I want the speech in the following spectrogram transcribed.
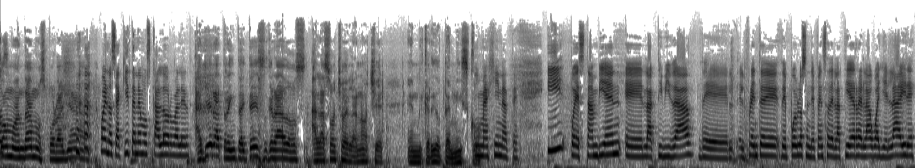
cómo andamos por allá. bueno, si aquí tenemos calor, Valero. Ayer a 33 grados a las 8 de la noche en mi querido Temisco. Imagínate. Y pues también eh, la actividad del Frente de, Pueblos en Defensa de la Tierra, el Agua y el Aire,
